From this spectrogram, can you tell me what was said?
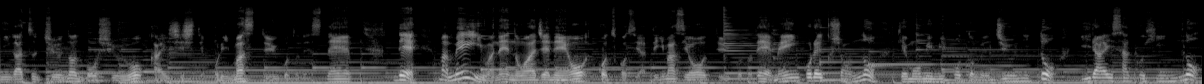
2月中の募集を開始しておりますということですね。で、まあ、メインはね、ノアジェネをコツコツやっていきますよということで、メインコレクションのケモ耳乙女12と依頼作品の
